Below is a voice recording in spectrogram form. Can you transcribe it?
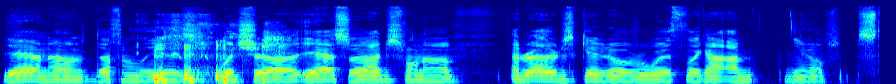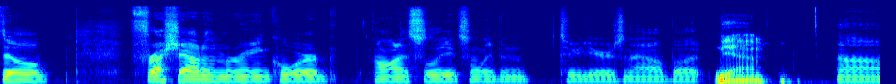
Yeah, no, definitely is. Which, uh, yeah, so I just want to. I'd rather just get it over with. Like I, I'm, you know, still fresh out of the Marine Corps. Honestly, it's only been two years now, but yeah, um,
